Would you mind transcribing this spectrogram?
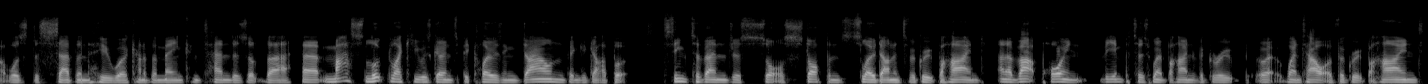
that was the seven who were kind of the main contenders up there. Uh, Mas looked like he was going to be closing down Vingegaard, but seemed to then just sort of stop and slow down into the group behind. And at that point, the impetus went behind the group, uh, went out of the group behind.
